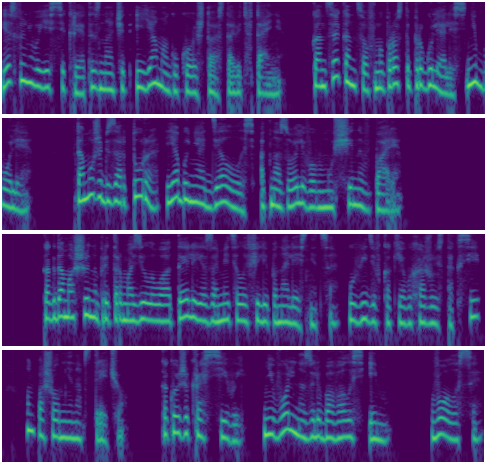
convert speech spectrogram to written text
Если у него есть секреты, значит, и я могу кое-что оставить в тайне. В конце концов, мы просто прогулялись, не более. К тому же без Артура я бы не отделалась от назойливого мужчины в баре. Когда машина притормозила у отеля, я заметила Филиппа на лестнице. Увидев, как я выхожу из такси, он пошел мне навстречу. Какой же красивый! Невольно залюбовалась им. Волосы,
